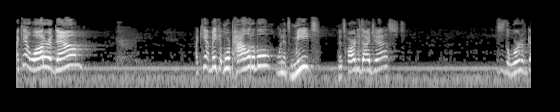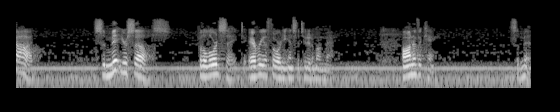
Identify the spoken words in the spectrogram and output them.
I can't water it down. I can't make it more palatable when it's meat and it's hard to digest. This is the word of God. Submit yourselves for the Lord's sake, to every authority instituted among men. Honor the king. Submit.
